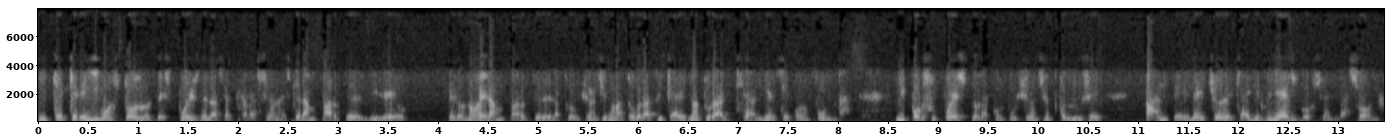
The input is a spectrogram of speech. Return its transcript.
y que creímos todos después de las aclaraciones que eran parte del video, pero no eran parte de la producción cinematográfica, es natural que alguien se confunda. Y por supuesto, la confusión se produce ante el hecho de que hay riesgos en la zona.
